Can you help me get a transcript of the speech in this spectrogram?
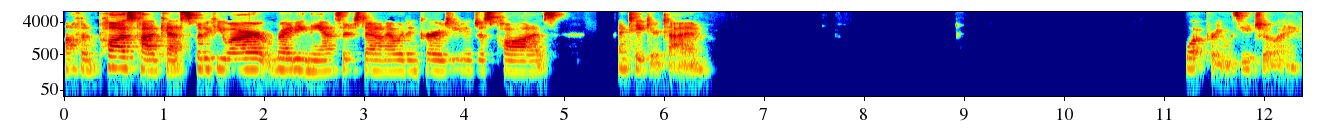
often pause podcasts, but if you are writing the answers down, I would encourage you to just pause and take your time. What brings you joy?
